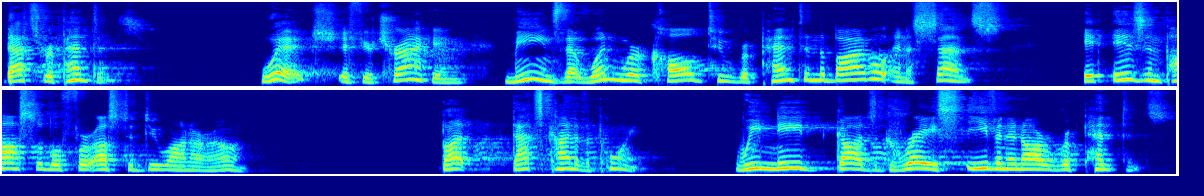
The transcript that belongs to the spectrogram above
That's repentance, which, if you're tracking, means that when we're called to repent in the Bible, in a sense, it is impossible for us to do on our own. But that's kind of the point. We need God's grace even in our repentance.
